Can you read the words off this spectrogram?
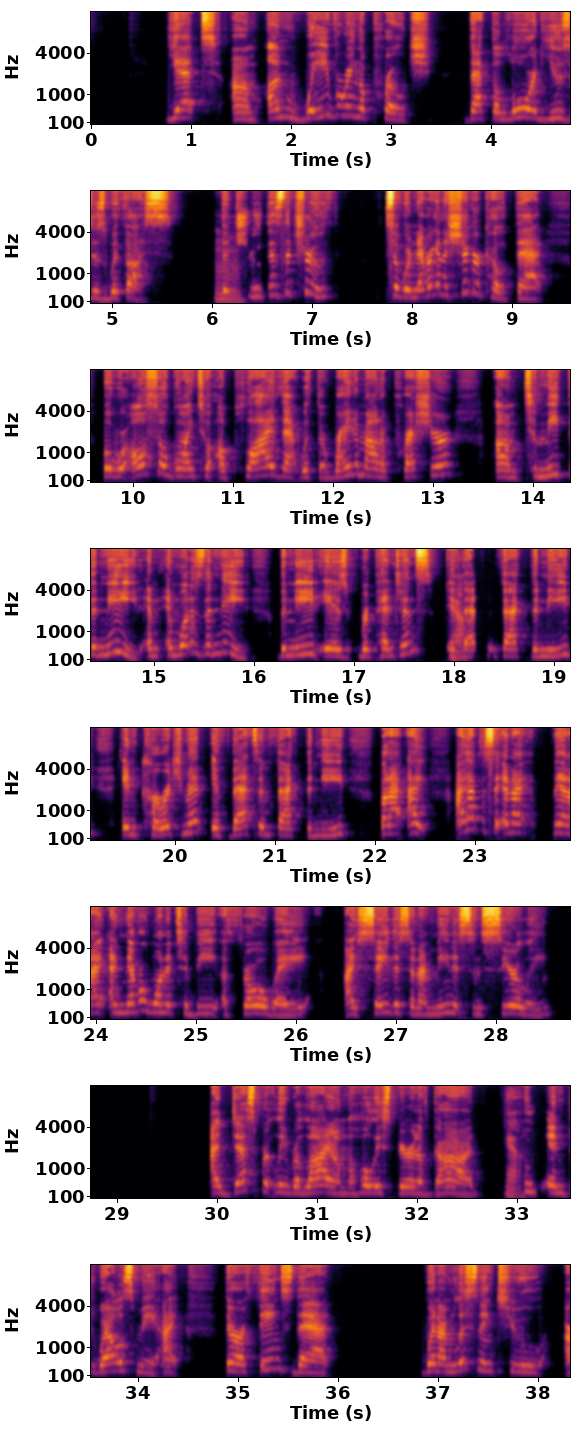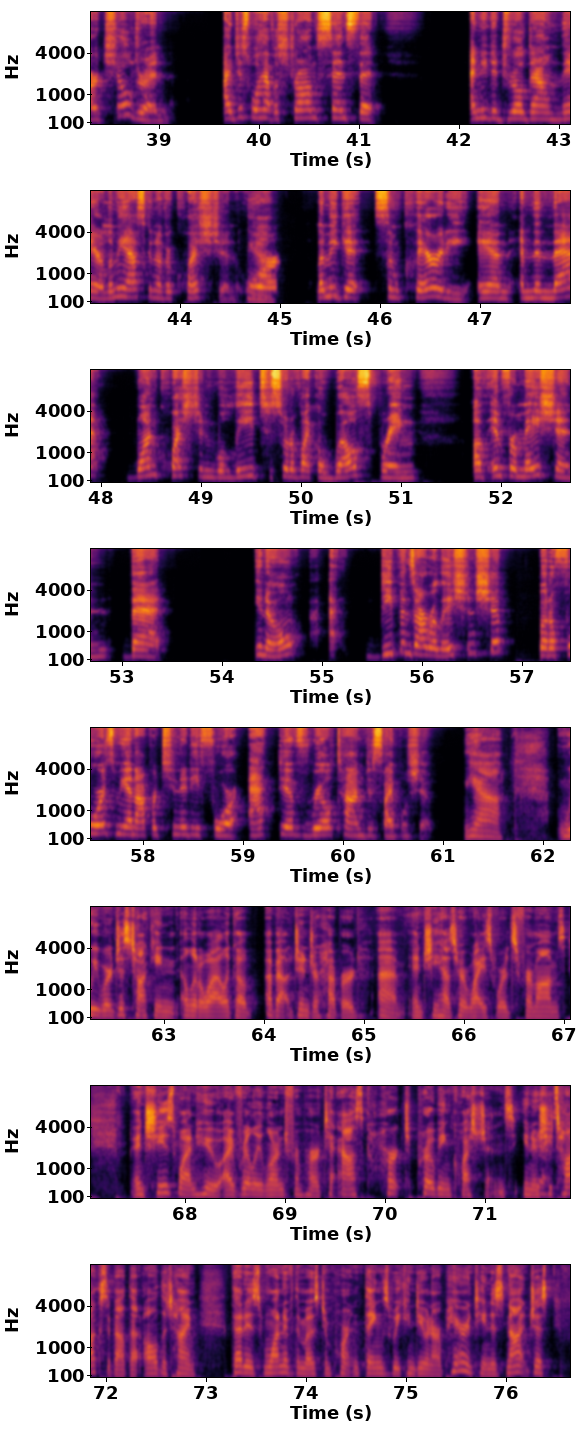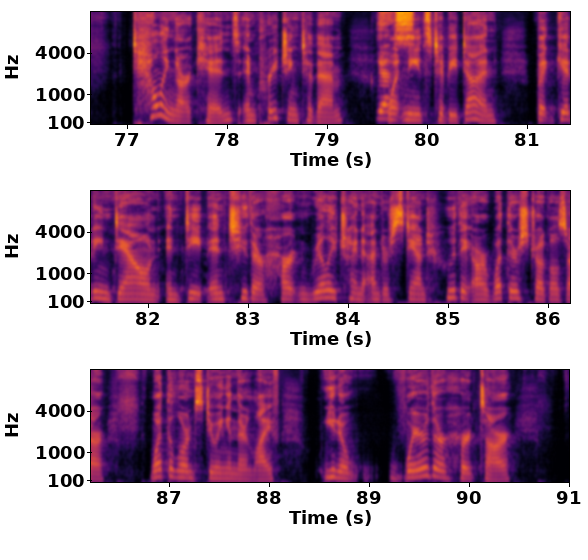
yet um unwavering approach that the lord uses with us mm. the truth is the truth so we're never going to sugarcoat that but we're also going to apply that with the right amount of pressure um, to meet the need. And, and what is the need? The need is repentance, if yeah. that's in fact the need, encouragement, if that's in fact the need. But I, I, I have to say, and I, man, I, I never want it to be a throwaway. I say this and I mean it sincerely. I desperately rely on the Holy Spirit of God yeah. who indwells me. I, there are things that when I'm listening to our children, I just will have a strong sense that I need to drill down there. Let me ask another question yeah. or let me get some clarity and and then that one question will lead to sort of like a wellspring of information that you know deepens our relationship but affords me an opportunity for active real-time discipleship. Yeah. We were just talking a little while ago about Ginger Hubbard, um, and she has her wise words for moms. And she's one who I've really learned from her to ask heart probing questions. You know, yes. she talks about that all the time. That is one of the most important things we can do in our parenting is not just telling our kids and preaching to them yes. what needs to be done, but getting down and deep into their heart and really trying to understand who they are, what their struggles are, what the Lord's doing in their life, you know, where their hurts are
